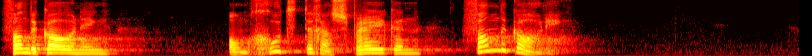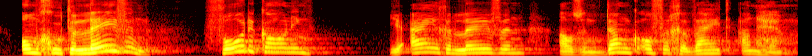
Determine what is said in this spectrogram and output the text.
van de koning om goed te gaan spreken van de koning. Om goed te leven voor de koning je eigen leven als een dankoffer gewijd aan Hem.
